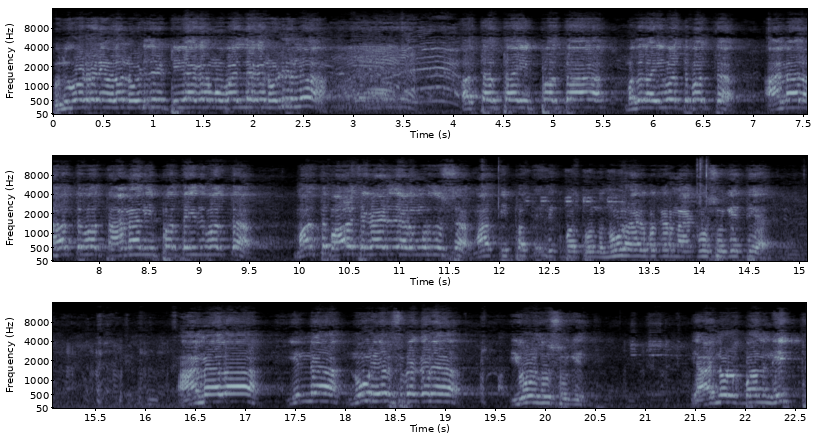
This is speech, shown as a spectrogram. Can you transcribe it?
ಹುಲಿಗೋಡ್ರ ನೀವೆಲ್ಲ ನೋಡಿದ್ರಿ, ಟಿವಿಯಾಗ, ಮೊಬೈಲ್ದಾಗ ನೋಡಿರಲ್ಲ? ಹತ್ತತ್ತ ಇಪ್ಪತ್ತ, ಮೊದಲ ಐವತ್ತು ಬತ್ತ ಆಮೇಲೆ ಹತ್ತು ಬತ್ತ ಆಮೇಲೆ ಇಪ್ಪತ್ತೈದು ಬತ್ತ. ಮತ್ತ ಬಾಳ ಚಗಾಡಿದ ಎರಡು ಮೂರು ದಿವಸ. ಮತ್ತೆ ಇಪ್ಪತ್ತೈದಕ್ಕೆ ಬತ್ತ, ಒಂದು ನೂರ ಆಗ್ಬೇಕಾದ್ರೆ ನಾಲ್ಕು ವರ್ಷ ಹೋಗೈತಿ. ಆಮೇಲೆ ಇನ್ನ ನೂರ್ ಏರ್ಸ್ಬೇಕಾರೆ ಏಳು ದಿವಸ ಹೋಗೈತಿ. ಎರಡ್ನೂರಕ್ಕೆ ಬಂದು ನಿತ್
